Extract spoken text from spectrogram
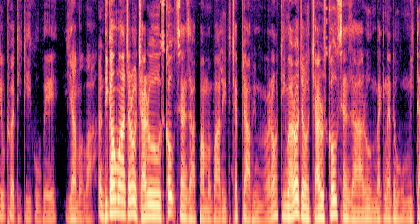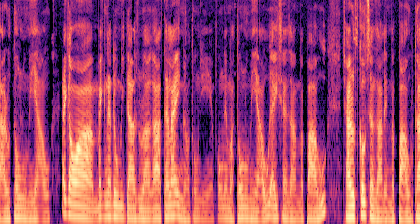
ရုပ်ထွက်ဒီဒီကိုပဲရမှာပါဒီကောင်မှာကျွန်တော် gyroscope sensor ပါမပါလေးတစ်ချက်ပြပေးမှာပဲเนาะဒီမှာတော့ကျွန်တော် gyroscope sensor တို့ magnetometer တို့သုံးလို့မရဘူးအဲ့ကောင်က magnetometer ဆိုတာကတန်လိုက်အိမ်မြောင်သုံးချင်ရင်ဖုန်းထဲမှာသုံးလို့မရဘူးအဲ့ sensor မပါဘူး gyroscope sensor လည်းမပါဘူးဒါ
